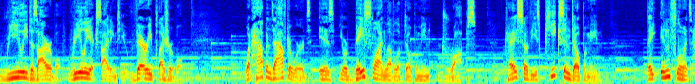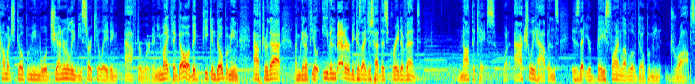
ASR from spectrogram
really desirable, really exciting to you, very pleasurable, what happens afterwards is your baseline level of dopamine drops. Okay, so these peaks in dopamine, they influence how much dopamine will generally be circulating afterward. And you might think, oh, a big peak in dopamine. After that, I'm going to feel even better because I just had this great event. Not the case. What actually happens is that your baseline level of dopamine drops.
